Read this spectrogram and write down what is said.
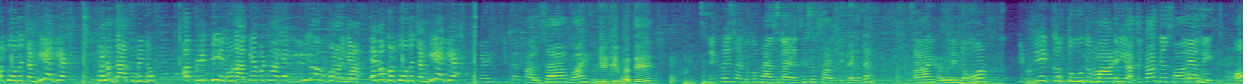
ਕਰਤੂਤ ਚੰਗੀ ਹੈਗੀ ਆ। ਮੈਨੂੰ ਦੱਸ ਮੈਨੂੰ ਆਪਣੀ ਧੀ ਨੂੰ ਲਾਗੇ ਬਿਠਾ ਕੇ ਵੀਡੀਓ ਵਿਖਾਉਣੀਆਂ ਇਹ ਕੋ ਕਰਤੂਤ ਚੰਗੀ ਹੈਗੀ ਆ। ਵਾਹਿਗੁਰੂ ਜੀ ਕਾ ਖਾਲਸਾ ਵਾਹਿਗੁਰੂ ਜੀ ਕੀ ਫਤਿਹ। ਦੇਖੋ ਜੀ ਸਾਡੇ ਕੋਲ ਫੈਸਲਾ ਆਇਆ ਸੀ ਕੋਈ ਸਾਜਰੀ ਪਿੰਡ ਦਾ। ਆ ਇੱਕ ਦੀ ਨੋਹ ਕਿੱਡੀ ਕਰਤੂਤ ਮਾੜੀ ਅੱਜ ਕੱਲ ਦੇ ਸਾਰਿਆਂ ਦੀ। ਉਹ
